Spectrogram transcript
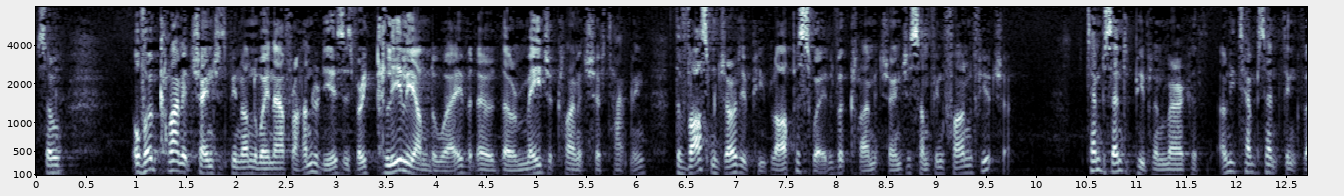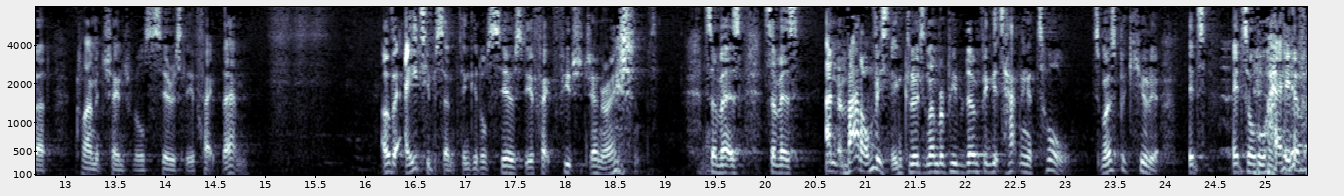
So. Although climate change has been underway now for 100 years, it's very clearly underway, but there, there are major climate shifts happening, the vast majority of people are persuaded that climate change is something far in the future. 10% of people in America, only 10% think that climate change will seriously affect them. Over 80% think it'll seriously affect future generations. Yeah. So there's, so there's, and that obviously includes a number of people who don't think it's happening at all. It's most peculiar. It's, it's a way of,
